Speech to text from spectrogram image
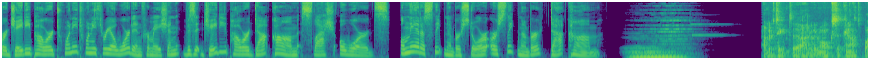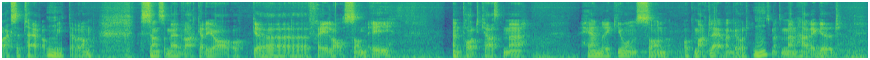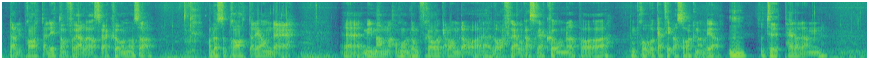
For JD Power 2023 award information, visit jdpower.com/awards. Only at a Sleep Number store or sleepnumber.com. hade tyckt hade väl också kunnat bara acceptera och skita över dem. Sen så medverkade jag och uh, Frej Larsson i en podcast med Henrik Jonsson och Mark Levengood som heter Men herregud. Där vi pratade lite om föräldrars reaktioner och sådär. Och då så pratade jag om det. Eh, min mamma, hon, de frågade om då eh, våra föräldrars reaktioner på de provokativa sakerna vi gör. Så typ hela den,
